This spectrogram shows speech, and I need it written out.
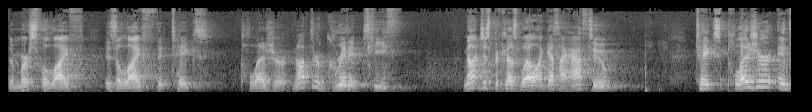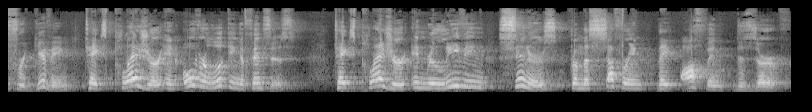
The merciful life is a life that takes pleasure, not through gritted teeth, not just because, well, I guess I have to. Takes pleasure in forgiving, takes pleasure in overlooking offenses, takes pleasure in relieving sinners from the suffering they often deserve.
